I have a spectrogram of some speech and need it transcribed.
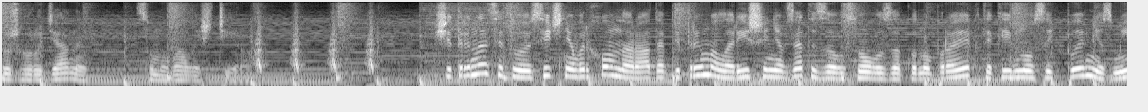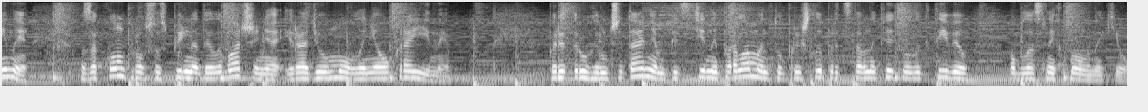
тож городяни сумували щиро. Ще 14 січня Верховна Рада підтримала рішення взяти за основу законопроект, який вносить певні зміни в закон про суспільне телебачення і радіомовлення України. Перед другим читанням під стіни парламенту прийшли представники колективів обласних мовників.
